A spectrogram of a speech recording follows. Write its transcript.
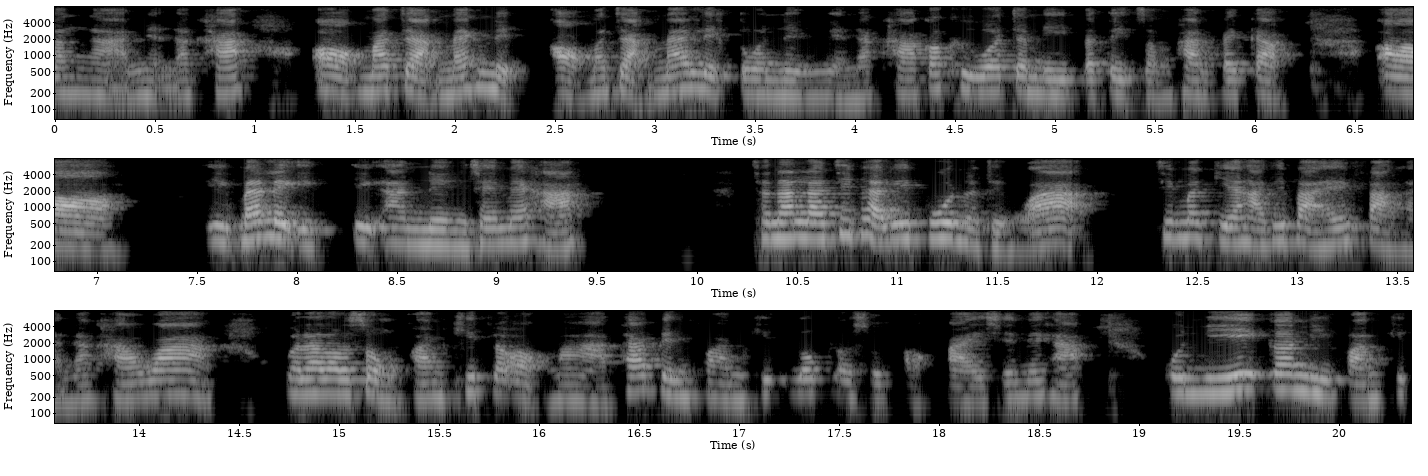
ลังงานเนี่ยนะคะออกมาจากแมกเนตออกมาจากแม่เหล็กตัวหนึ่งเนี่ยนะคะก็คือว่าจะมีปฏิสัมพันธ์ไปกับ อีกแม่เหล็กอีกอีกอันหนึ่งใช่ไหมคะฉะนั้นแล้วที่แพรรี่พูดมาถึงว่าที่เมื่อกี้อธิบายให้ฟังนะคะว่า เวลาเราส่งความคิดเราออกมา ถ้าเป็นความคิดลบเราส่งออกไปใช่ไหมคะคนนี้ก็มีความคิด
